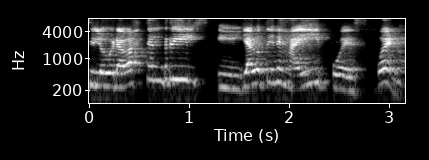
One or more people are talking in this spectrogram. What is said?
si lo grabaste en Reels y ya lo tienes ahí, pues bueno,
